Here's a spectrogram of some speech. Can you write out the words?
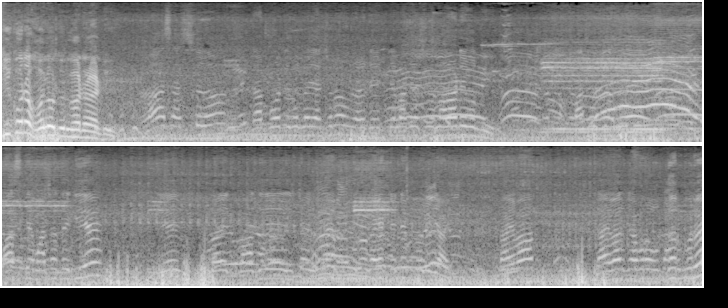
কি করে হলো দুর্ঘটনাটি? বাস আসছিল যাচ্ছিল আসছিল নলাটি বাসকে বাঁচাতে গিয়ে টেনে পড়ে যায়। ড্রাইভার ড্রাইভারকে আমরা উদ্ধার করে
